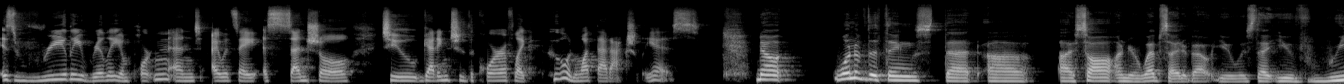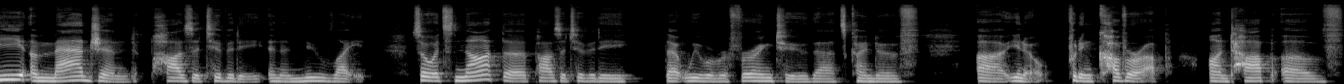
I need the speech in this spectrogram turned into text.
is really really important and i would say essential to getting to the core of like who and what that actually is now one of the things that uh, I saw on your website about you was that you've reimagined positivity in a new light. So it's not the positivity that we were referring to that's kind of, uh, you know, putting cover up on top of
